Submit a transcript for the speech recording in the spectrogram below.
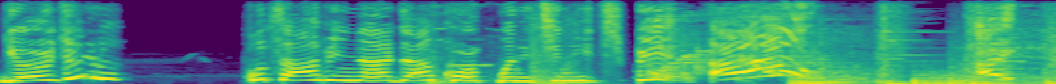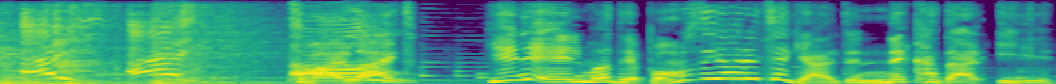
Gördün mü? Bu tahminlerden korkman için hiçbir... Aa! Ay, ay, ay! Twilight, yeni elma depomu ziyarete geldin. Ne kadar iyi.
